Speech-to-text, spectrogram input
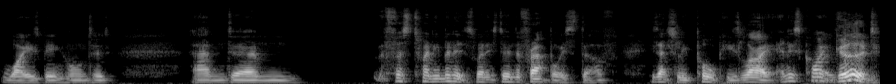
why he's being haunted. And um, the first 20 minutes when it's doing the frat boy stuff is actually Porky's Light, and it's quite good.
